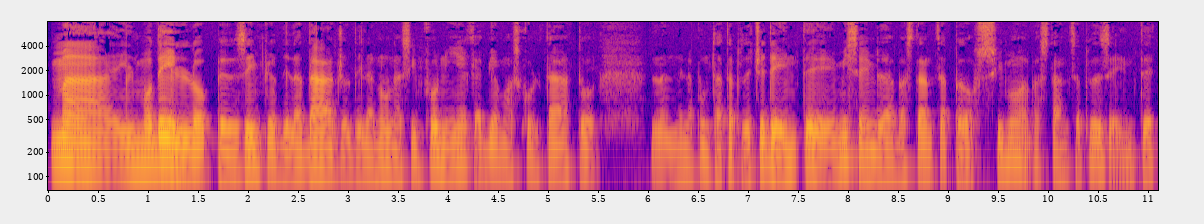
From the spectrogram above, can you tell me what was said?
Ma il modello, per esempio, dell'adagio della nona sinfonia che abbiamo ascoltato nella puntata precedente mi sembra abbastanza prossimo, abbastanza presente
